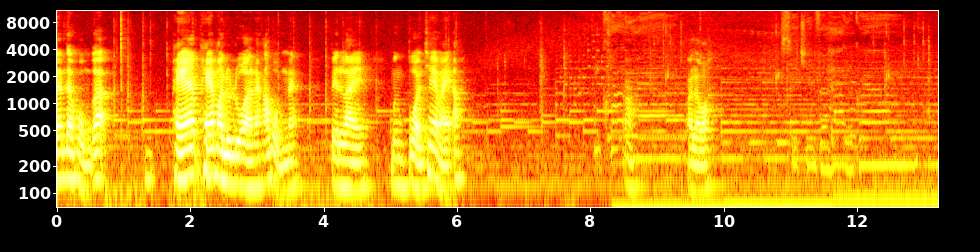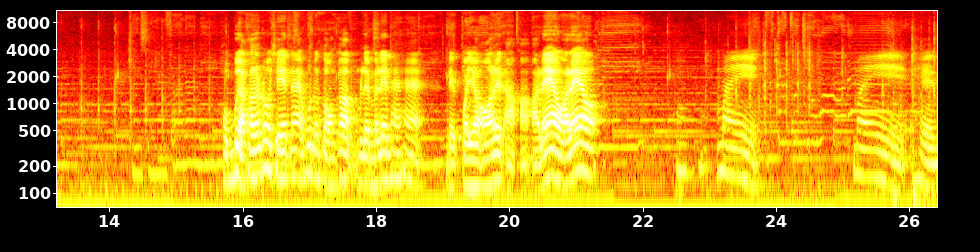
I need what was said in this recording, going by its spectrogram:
นะแต่ผมก็แพ้แพ้มารัวๆนะครับผมนะ เป็นไรมึงป่วนใช่ไหมเอ้าอ้าวอะไรวะ ผมเบื่อคาร์โนเชสนะพูดตรงๆก็เลยมาเล่น 5-5 เด็กปยอเล่นอะอะอะแล้วอะแล้ว ไม่ ไม่เห็น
